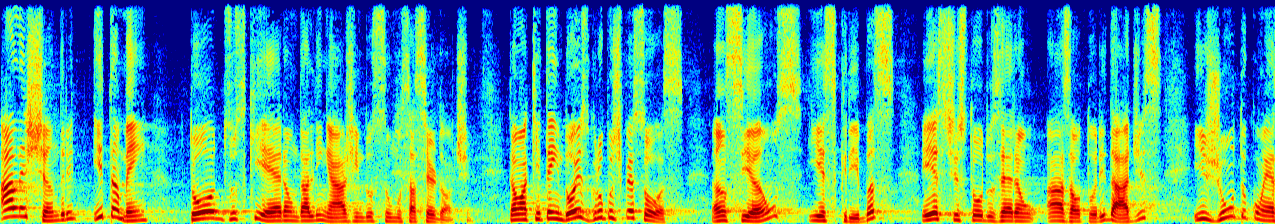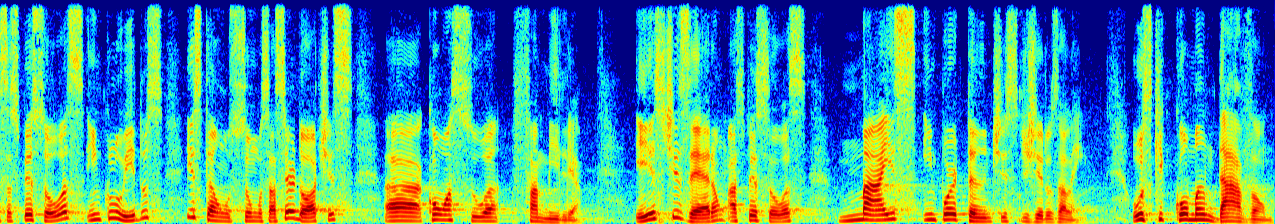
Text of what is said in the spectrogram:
Alexandre e também todos os que eram da linhagem do sumo sacerdote. Então aqui tem dois grupos de pessoas, anciãos e escribas, estes todos eram as autoridades, e junto com essas pessoas, incluídos, estão os sumos sacerdotes ah, com a sua família. Estes eram as pessoas mais importantes de Jerusalém, os que comandavam.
